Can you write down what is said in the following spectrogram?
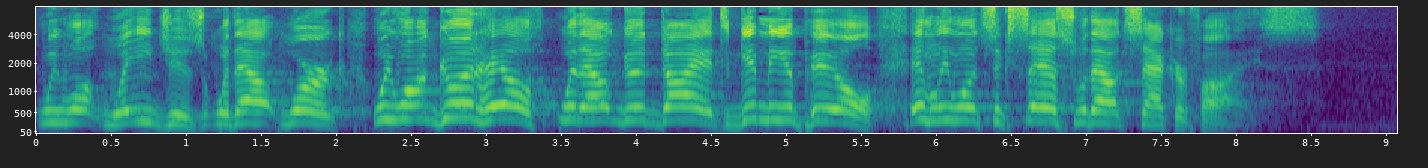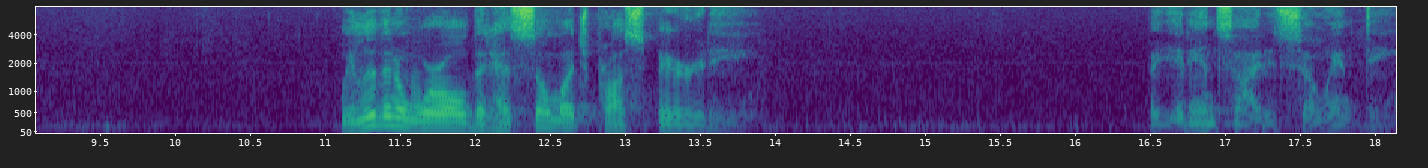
We want wages without work. We want good health without good diets. Give me a pill. And we want success without sacrifice. We live in a world that has so much prosperity, but yet inside is so empty.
